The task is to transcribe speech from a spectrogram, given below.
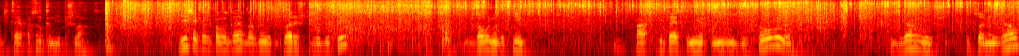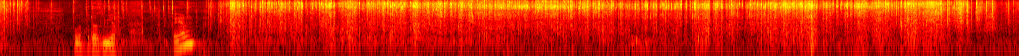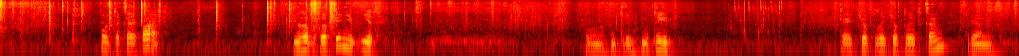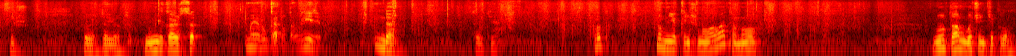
Вот такая посылка мне пришла. Здесь, я как полагаю, должны быть варежки для детей. Довольно-таки по китайским меркам не дешевые. Для лыж. Специально взял. Вот размер М. Вот такая пара. На запах вообще не, нет. Что у нас внутри? Внутри такая теплая-теплая ткань. Реально, слушай, что издает. Ну, мне кажется, моя рука туда влезет. Да. Кстати. Вот. Ну, мне, конечно, маловато, но ну, там очень тепло.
